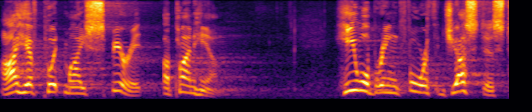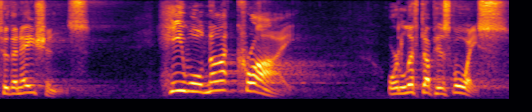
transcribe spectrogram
I have put my spirit upon him. He will bring forth justice to the nations. He will not cry or lift up his voice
